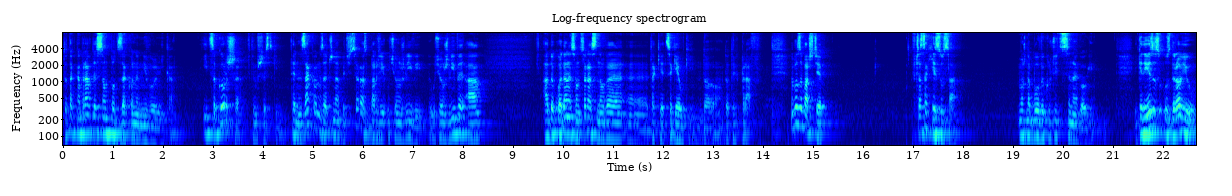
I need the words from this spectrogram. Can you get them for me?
to tak naprawdę są pod zakonem niewolnika. I co gorsze w tym wszystkim, ten zakon zaczyna być coraz bardziej uciążliwy, uciążliwy a, a dokładane są coraz nowe e, takie cegiełki do, do tych praw. No bo zobaczcie, w czasach Jezusa można było wykluczyć z synagogi. I kiedy Jezus uzdrowił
